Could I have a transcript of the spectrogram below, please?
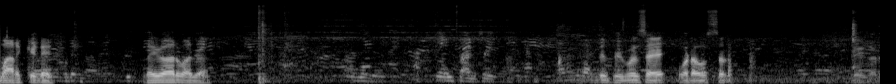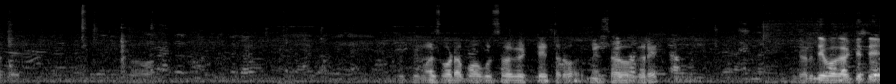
मार्केट आहे. रविवार बाजार. इथे फेमस आहे वडावसर उसळ हे. फेमस वडापाव उसळ भेटते सर्व मिसळ वगैरे. गर्दी बघा किती.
